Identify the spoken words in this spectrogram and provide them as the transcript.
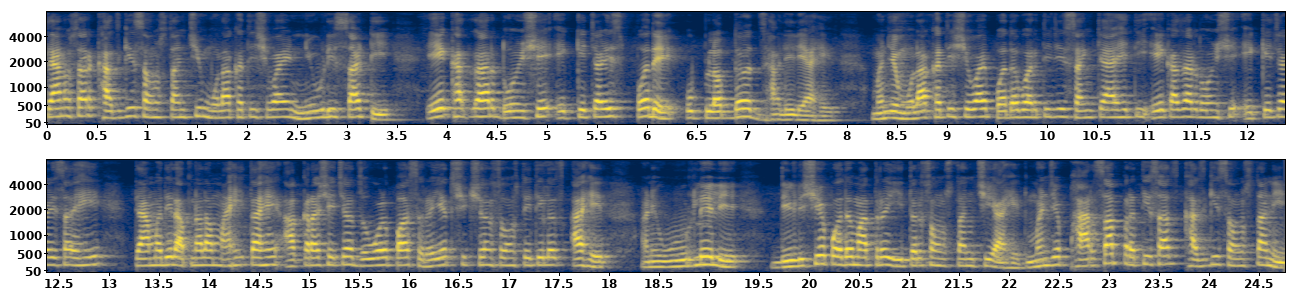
त्यानुसार खाजगी संस्थांची मुलाखतीशिवाय निवडीसाठी एक हजार दोनशे एक्केचाळीस पदे उपलब्ध झालेली आहेत. म्हणजे मुलाखतीशिवाय पदभरतीची संख्या आहे ती एक हजार दोनशे एक्केचाळीस आहे. त्यामधील आपणाला माहीत आहे अकराशेच्या जवळपास रयत शिक्षण संस्थेतीलच आहेत आणि उरलेली दीडशे पदं मात्र इतर संस्थांची आहेत. म्हणजे फारसा प्रतिसाद खाजगी संस्थांनी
